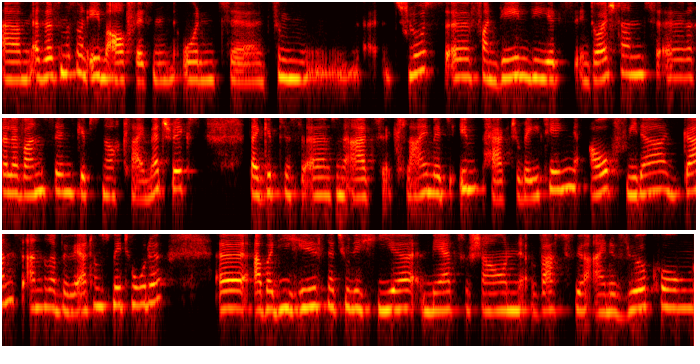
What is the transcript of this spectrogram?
Ähm, also das muss man eben auch wissen. Und äh, zum Schluss äh, von denen, die jetzt in Deutschland äh, relevant sind, gibt es noch Climatrix. Da gibt es äh, so eine Art Climate Impact Rating, auch wieder ganz andere Bewertungsmethode. Äh, aber die hilft natürlich hier mehr zu schauen, was für eine Wirkung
